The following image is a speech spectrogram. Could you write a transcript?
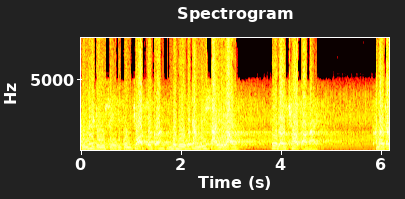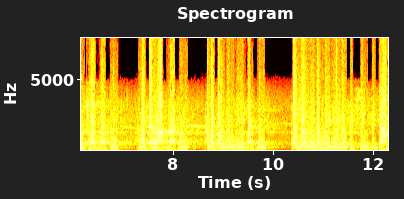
คุณให้ดูสิ่งที่คุณชอบซะก่อนมาดูก็ทั้งนิสัยเราเออเราชอบอะไรทำไมต้องชอบแบบนี้ทำไมต้องรักแบบนี้ทำไมต้องยินดีแบบนี้ เพราะอย่างนี้มันไม่ดีมันผิดศีลผิดธรรม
